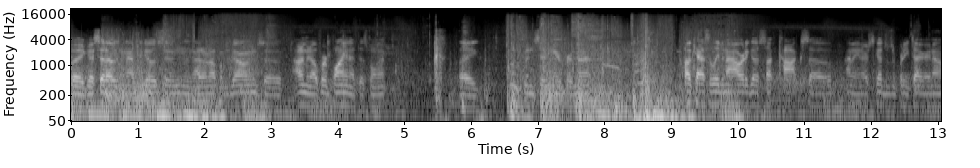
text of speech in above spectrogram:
Like I said, I was gonna have to go soon, and I don't know if I'm going, so I don't even know if we're playing at this point. Like, been sitting here for a minute. Has to leave an hour to go suck cock, so I mean, our schedules are pretty tight right now.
